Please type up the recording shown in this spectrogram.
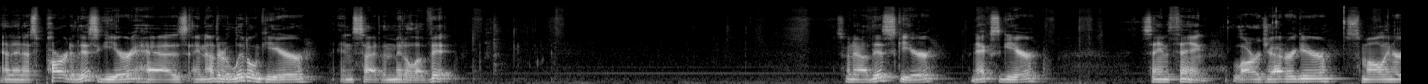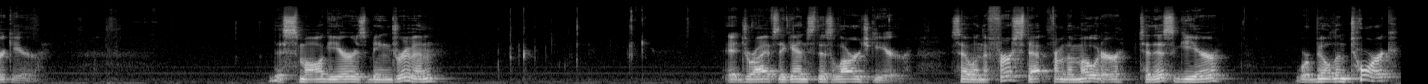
And then as part of this gear it has another little gear inside the middle of it. So now this gear, next gear, same thing. Large outer gear, small inner gear. This small gear is being driven. It drives against this large gear. So in the first step from the motor to this gear, we're building torque,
